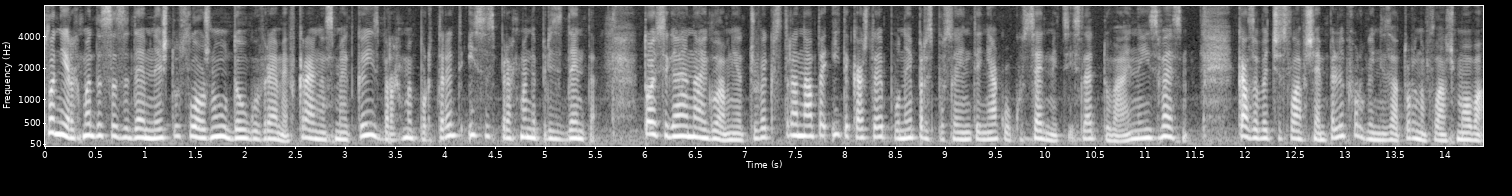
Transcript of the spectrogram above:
Планирахме да създадем нещо сложно от дълго време. В крайна сметка избрахме портрет и се спряхме на президента. Той сега е най-главният човек в страната и така ще е поне през последните няколко седмици. След това е неизвестно. Каза Вячеслав Шемпелев, организатор на флашмоба.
